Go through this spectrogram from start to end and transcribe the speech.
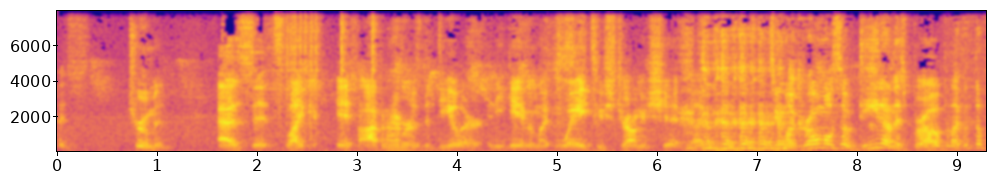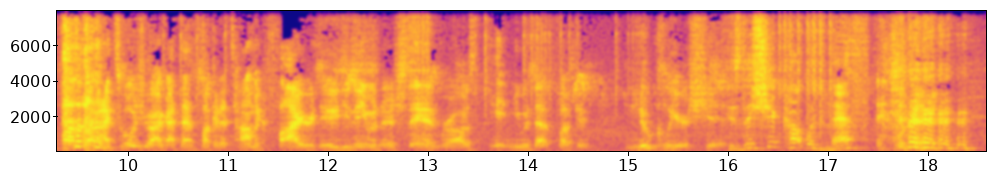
it's Truman, as it's like if Oppenheimer was the dealer and he gave him like way too strong a shit. Like, dude, my girl almost OD'd on this, bro. But like, what the fuck? Like, I told you I got that fucking atomic fire, dude. You didn't even understand, bro. I was hitting you with that fucking nuclear shit. Is this shit cut with meth?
